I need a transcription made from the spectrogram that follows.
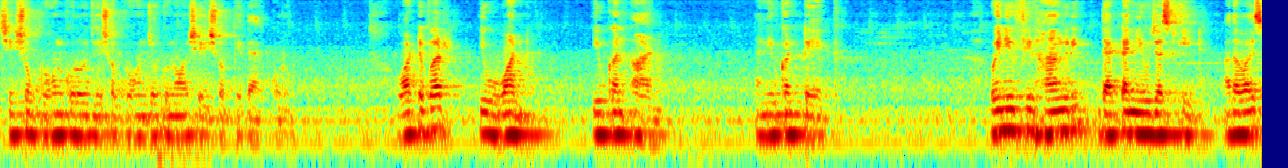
সেই সব গ্রহণ করো, যেসব গ্রহণযোগ্য নয় সেই সবকে ত্যাগ করো। Whatever you want you can earn and you can take when you feel hungry, that time you just eat. Otherwise,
